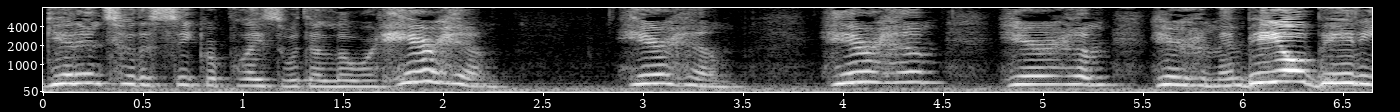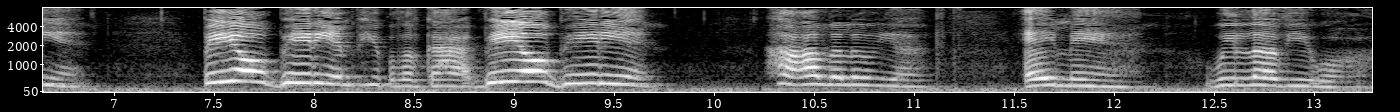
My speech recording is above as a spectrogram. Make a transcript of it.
Get into the secret place with the Lord. Hear Him. Hear Him. Hear Him. Hear Him. Hear Him. And be obedient. Be obedient, people of God. Be obedient. Hallelujah. Amen. We love you all.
